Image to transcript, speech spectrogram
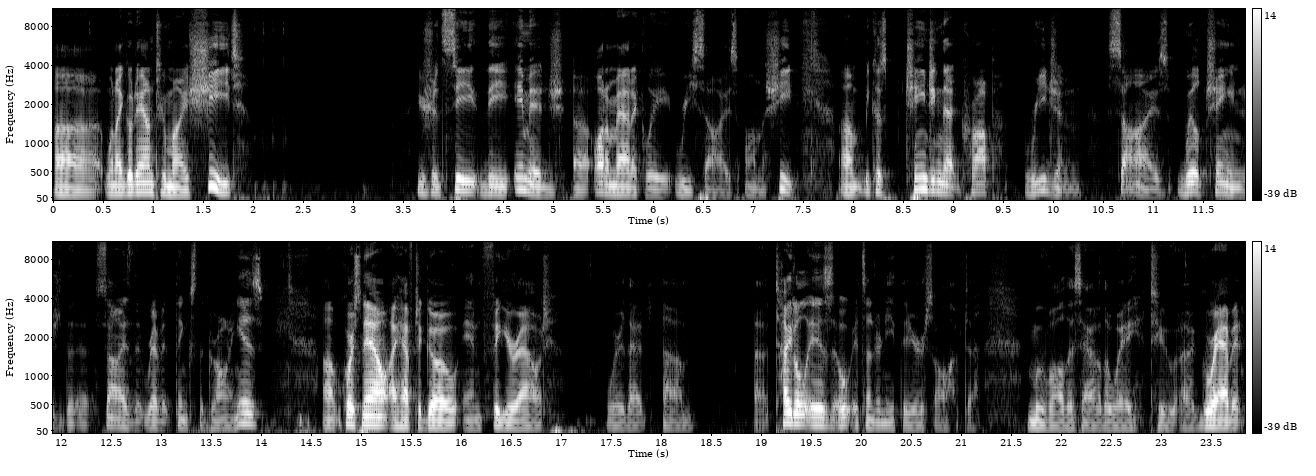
Uh, when I go down to my sheet, you should see the image uh, automatically resize on the sheet um, because changing that crop region size will change the size that Revit thinks the drawing is. Uh, of course, now I have to go and figure out where that um, uh, title is. Oh, it's underneath there, so I'll have to move all this out of the way to uh, grab it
